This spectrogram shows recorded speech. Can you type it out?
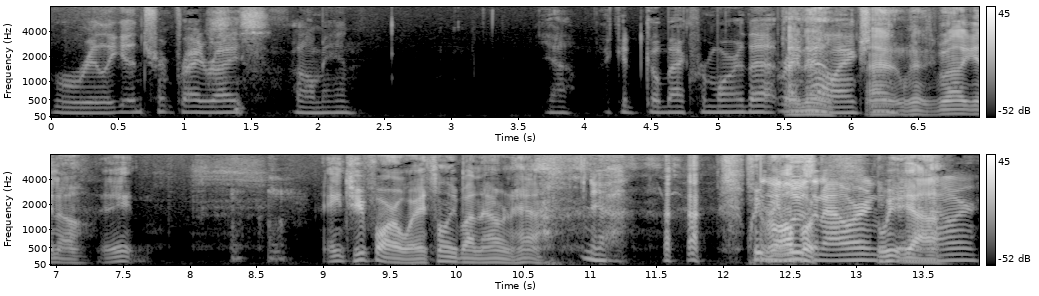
really good. Shrimp fried rice. Oh man. Yeah, I could go back for more of that right now. Actually, I- well, you know, it ain't ain't too far away. It's only about an hour and a half. yeah. We you were lose for- an hour and we- yeah. an hour.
